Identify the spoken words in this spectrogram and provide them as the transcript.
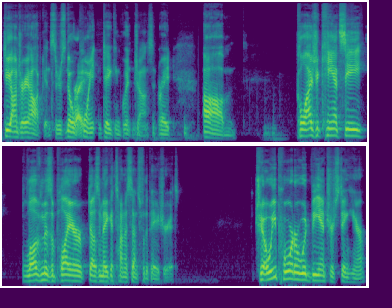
DeAndre Hopkins. There's no Right. point in taking Quentin Johnston, right? Um, Calijah Kancey, love him as a player, doesn't make a ton of sense for the Patriots. Joey Porter would be interesting here.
